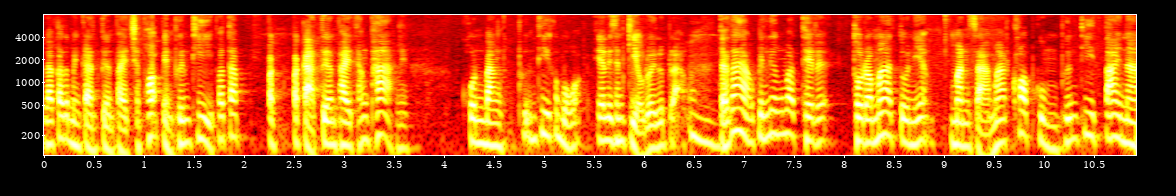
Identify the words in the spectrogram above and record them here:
แล้วก็จะเป็นการเตือนภัยเฉพาะเป็นพื้นที่เพราะถ้าประประกาศเตือนภัยทั้งภาคเนี่ยคนบางพื้นที่เขาบอกว่าเอะอะไรฉันเกี่ยวด้วยหรือเปล่า แต่ถ้าหากเป็นเรื่องว่าเทเลโทรมาสตัวนี้มันสามารถครอบคลุมพื้นที่ใต้น้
